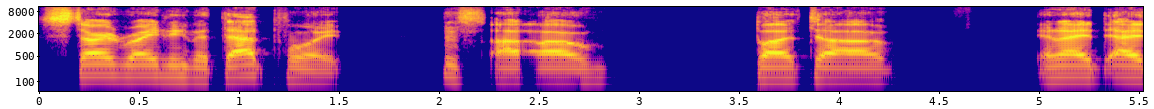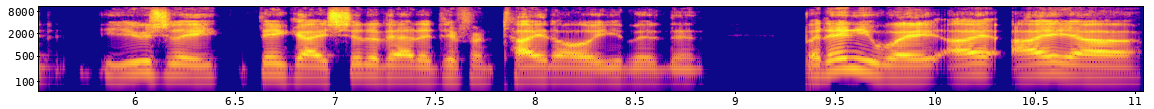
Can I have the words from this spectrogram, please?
start writing at that point. uh, but uh, and I I usually think I should have had a different title even. And but anyway, I I, uh,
